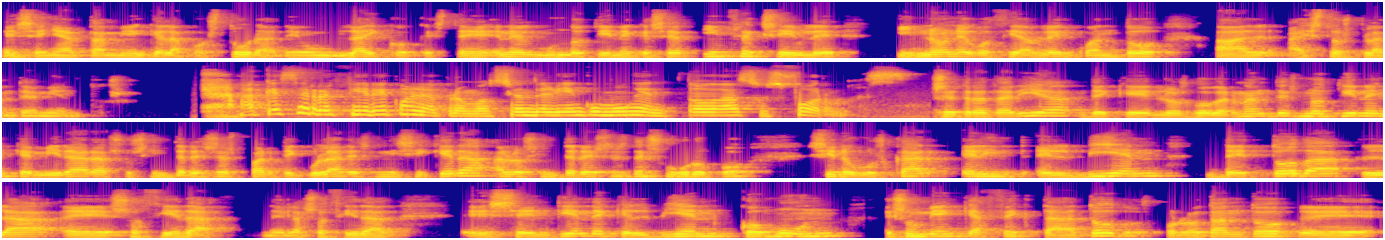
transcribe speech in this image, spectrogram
enseñar también que la postura de un laico que esté en el mundo tiene que ser inflexible y no negociable en cuanto a estos planteamientos. ¿A qué se refiere con la promoción del bien común en todas sus formas? Se trataría de que los gobernantes no tienen que mirar a sus intereses particulares, ni siquiera a los intereses de su grupo, sino buscar el, bien de toda la eh, sociedad de la sociedad. Eh, se entiende que el bien común es un bien que afecta a todos. Por lo tanto, eh,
